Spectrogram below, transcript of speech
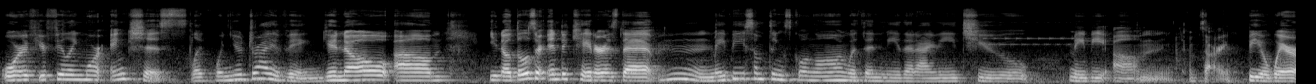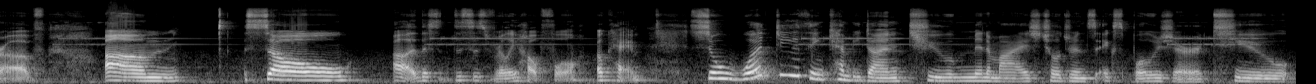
Or if you're feeling more anxious, like when you're driving, you know, um, you know, those are indicators that hmm, maybe something's going on within me that I need to maybe, um, I'm sorry, be aware of. Um, so uh, this this is really helpful. Okay, so what do you think can be done to minimize children's exposure to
